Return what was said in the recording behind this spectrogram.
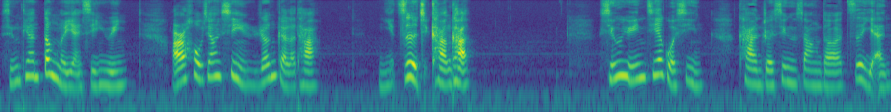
刑天瞪了眼邢云，而后将信扔给了他。你自己看看。邢云接过信，看着信上的字眼，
